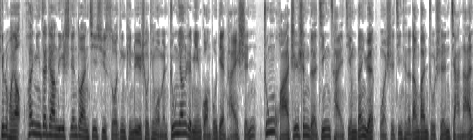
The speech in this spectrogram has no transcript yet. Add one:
听众朋友，欢迎您在这样的一个时间段继续锁定频率收听我们中央人民广播电台神中华之声的精彩节目单元。我是今天的当班主持人贾楠，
